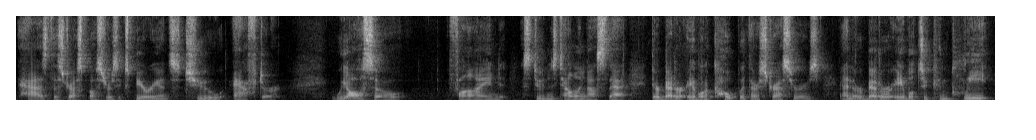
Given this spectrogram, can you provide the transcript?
has the Stress Busters experience to after. We also find students telling us that they're better able to cope with their stressors and they're better able to complete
